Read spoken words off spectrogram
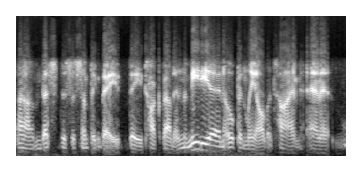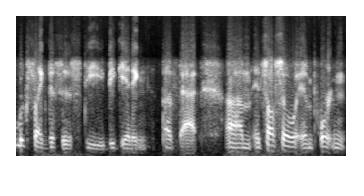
Um, this is something they they talk about in the media and openly all the time, and it looks like this is the beginning of that. Um, it's also important,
